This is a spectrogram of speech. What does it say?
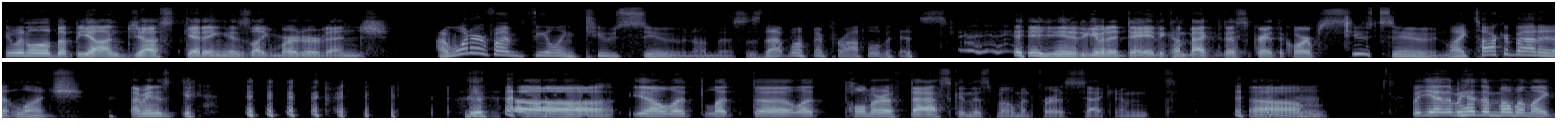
he went a little bit beyond just getting his like murder revenge. I wonder if I'm feeling too soon on this. Is that what my problem is? he needed to give it a day to come back to desecrate the corpse. Too soon. Like talk about it at lunch. I mean, it's uh, you know, let let uh, let Polnareff bask in this moment for a second. Um, but yeah, we had the moment like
